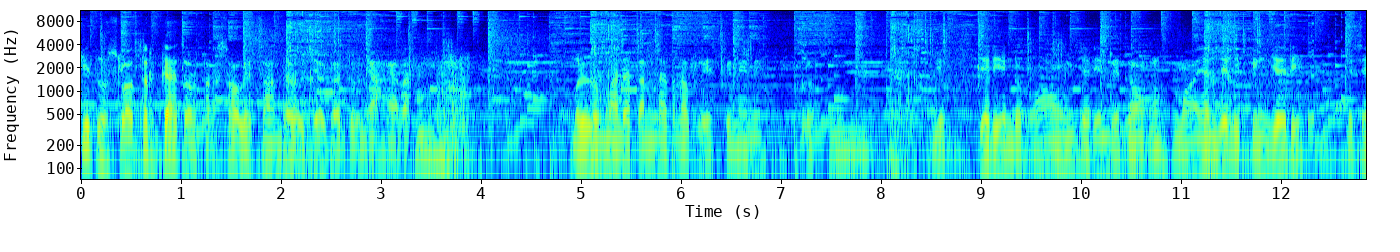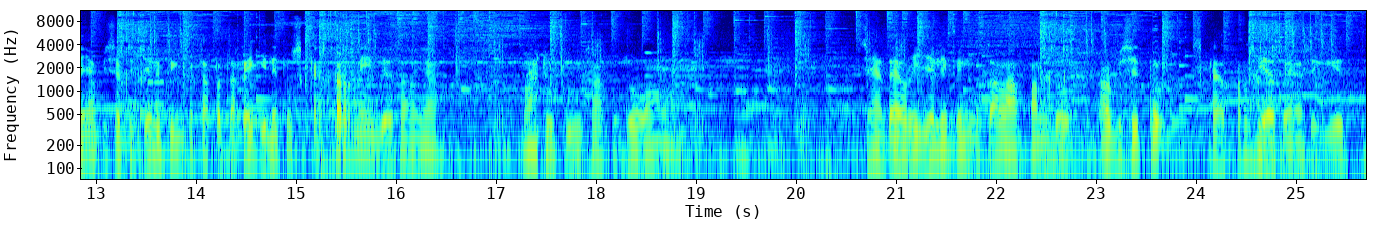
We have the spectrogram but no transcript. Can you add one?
itu slot tergacor tersolid sandal jaga dunia akhirat. Hmm. belum ada tanda-tanda free spin ini. Hmm. yuk jadiin dong jadiin duit dong hmm, lumayan jadi ping jadi. Biasanya bisa jadi ping pecah-pecah kayak gini tuh scatter nih biasanya. Waduh tuh satu doang. Saya teori jelly ping pecah 8 tuh habis itu scatter biasanya sih gitu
